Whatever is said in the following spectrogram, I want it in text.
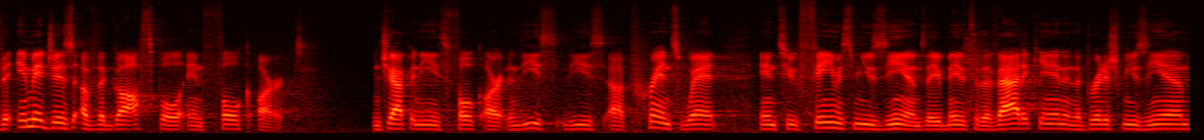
the images of the gospel in folk art, in Japanese folk art. And these, these uh, prints went into famous museums. They made it to the Vatican and the British Museum,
